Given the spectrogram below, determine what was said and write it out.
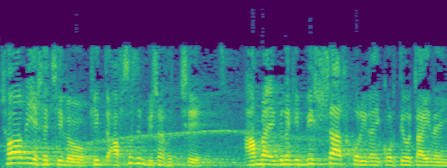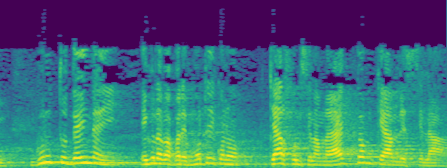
সবই এসেছিল কিন্তু আফসোসের বিষয় হচ্ছে আমরা এগুলোকে বিশ্বাস করি নাই করতেও চাই নাই গুরুত্ব দেই নাই এগুলো ব্যাপারে মোটেই কোনো কেয়ারফুল ছিলাম না একদম কেয়ারলেস ছিলাম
